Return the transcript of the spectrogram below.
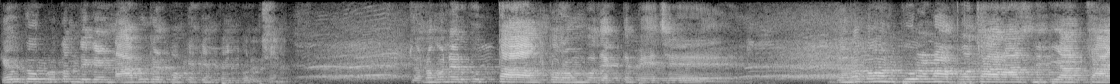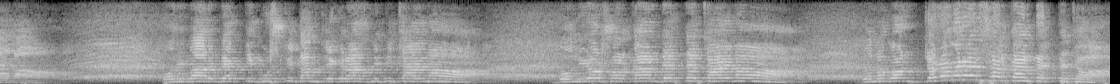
কেউ কেউ প্রথম দিকে না ভোটের পক্ষে ক্যাম্পেইন করেছেন। জনগণের উত্তাল তরঙ্গ দেখতে পেয়েছে। জনগণ পুরানা পচা রাজনীতি আর চায় না। পরিবার, ব্যক্তি, গোষ্ঠীতান্ত্রিক রাজনীতি চায় না। দলীয় সরকার দেখতে চায় না। জনগণ, জনগণের সরকার দেখতে চায়।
